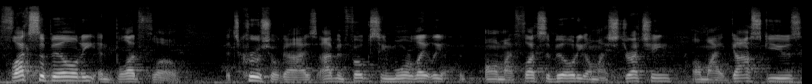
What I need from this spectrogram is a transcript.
Flexibility and blood flow. It's crucial, guys. I've been focusing more lately on my flexibility, on my stretching, on my GOSCUs,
